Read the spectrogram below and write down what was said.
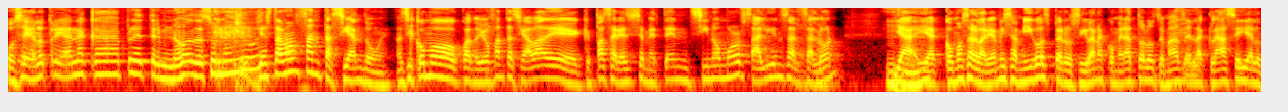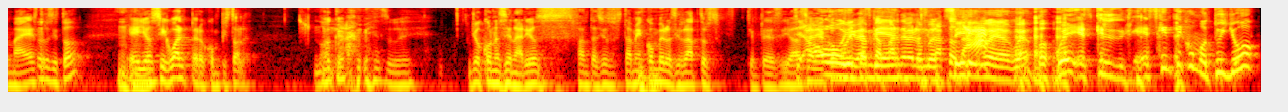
O sea, ya lo traían acá predeterminado desde hace un año. Ya estaban fantaseando, güey. Así como cuando yo fantaseaba de qué pasaría si se meten xenomorphs, aliens al salón y, a, y a cómo salvaría a mis amigos, pero si iban a comer a todos los demás de la clase y a los maestros y todo. Ellos igual, pero con pistola. No mames, güey. Yo con escenarios fantasiosos, también con Velociraptors. Siempre yo Sí, sabía oh, cómo yo iba a escapar también, de Velociraptors. sí, ¡Ah! güey, a huevo. Güey, es que es gente como tú y yo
